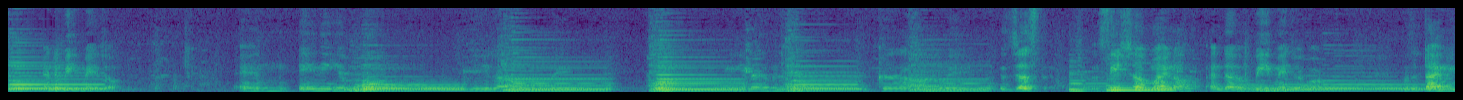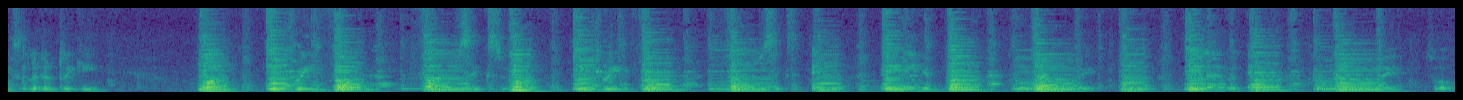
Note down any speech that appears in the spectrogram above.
and a B major. And En Iniya Pon Nilave, it's just C sharp minor and a B major chord. But the timing's a little tricky. One, two, three, four, five, six, one, two, three, four, five, six, eight. Nilave, Kanave. So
